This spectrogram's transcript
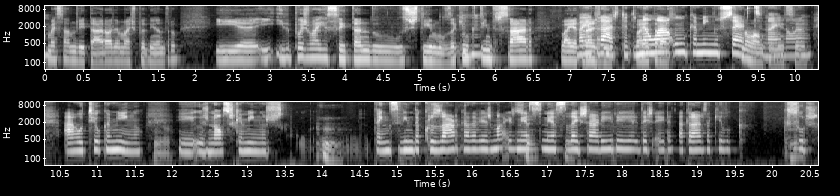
começa a meditar, olha mais para dentro e, eh, e, e depois vai aceitando os estímulos, aquilo que te interessar. Vai atrás, Vai atrás, disso, portanto, vai não atrás. há um caminho certo, Não não, há um é? caminho Não há, há o teu caminho e os nossos caminhos têm-se vindo a cruzar cada vez mais nesse, nesse deixar ir e ir atrás daquilo que, que surge.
